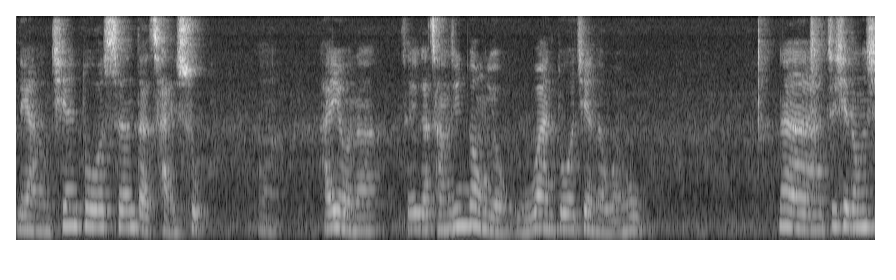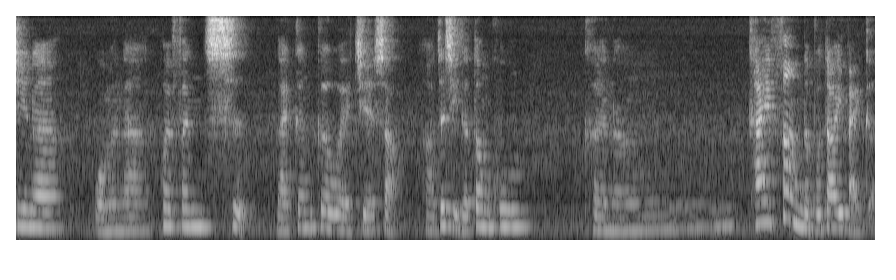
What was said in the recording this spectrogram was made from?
两千多升的彩塑，嗯。还有呢，这个藏经洞有五万多件的文物。那这些东西呢，我们呢会分次来跟各位介绍啊。这几个洞窟可能开放的不到一百个。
